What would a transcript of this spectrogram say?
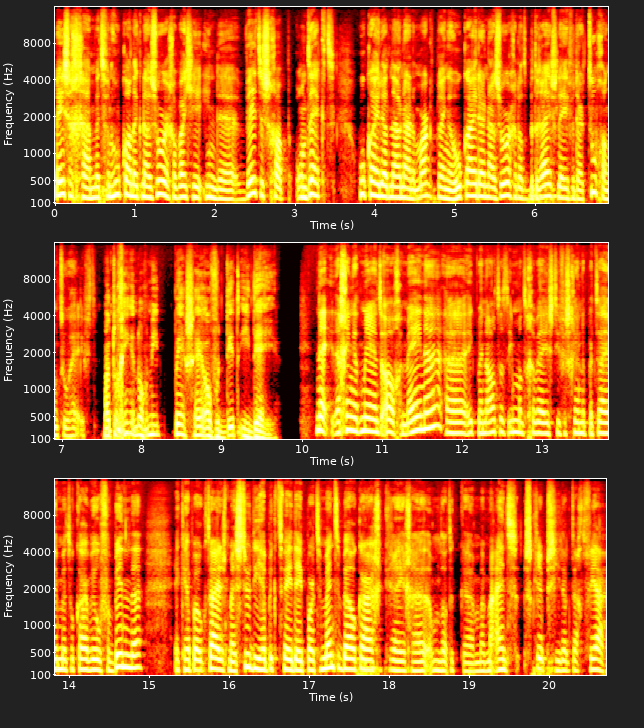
bezig gegaan met van hoe kan ik nou zorgen wat je in de wetenschap ontdekt. Hoe kan je dat nou naar de markt brengen? Hoe kan je daar nou zorgen dat het bedrijfsleven daar toegang toe heeft? Maar toen ging het nog niet per se over dit idee. Nee, dan ging het meer in het algemene. Uh, ik ben altijd iemand geweest die verschillende partijen met elkaar wil verbinden. Ik heb ook tijdens mijn studie heb ik twee departementen bij elkaar gekregen. Omdat ik uh, met mijn eindscriptie dat ik dacht van ja,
